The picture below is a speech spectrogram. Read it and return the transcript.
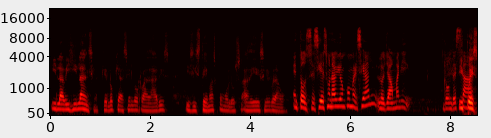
y la vigilancia, que es lo que hacen los radares y sistemas como los ADS Bravo. Entonces, si es un avión comercial, lo llaman y ¿dónde está? Y pues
